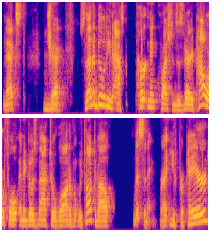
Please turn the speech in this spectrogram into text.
next mm-hmm. check so that ability to ask pertinent questions is very powerful. And it goes back to a lot of what we talked about listening, right? You've prepared,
